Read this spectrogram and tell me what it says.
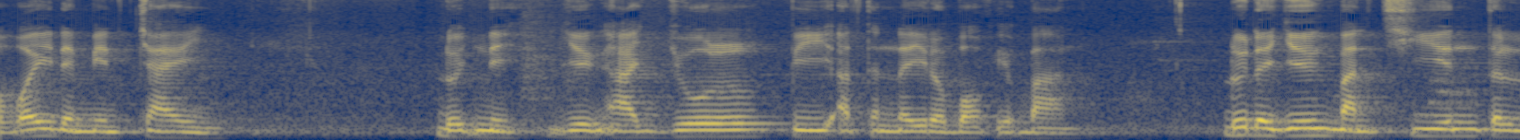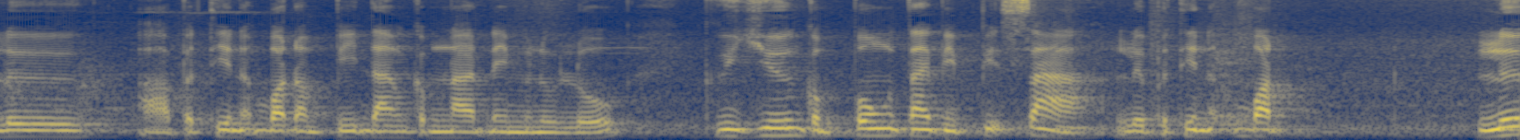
អ្វីដែលមានចែង ដូចនេះយើងអាចយល់ពីអត្ថន័យរបស់វាបានដោយដែលយើងបានឈានទៅលើប្រធានបទអំពីដើមកំណើតនៃមនុស្សលោក គឺយើងកំពុងតែពិភាក្សាលើប្រធានបទលើ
